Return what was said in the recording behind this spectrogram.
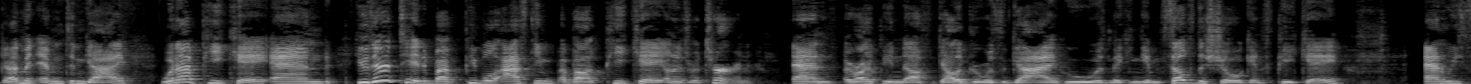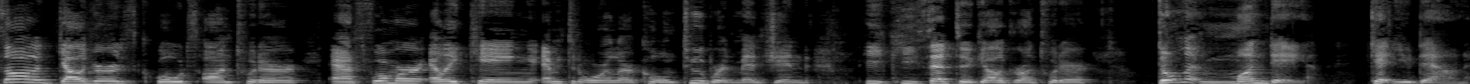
guy, an Edmonton guy, went at PK, and he was irritated by people asking about PK on his return. And ironically enough, Gallagher was the guy who was making himself the show against PK. And we saw Gallagher's quotes on Twitter, and former LA King, Edmonton Oiler, Colten Teubert mentioned, he, he said to Gallagher on Twitter, don't let Monday get you down.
